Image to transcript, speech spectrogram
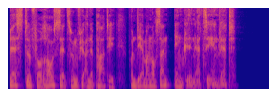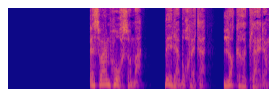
beste Voraussetzung für eine Party, von der man noch seinen Enkeln erzählen wird. Es war im Hochsommer, Bilderbuchwetter, lockere Kleidung.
